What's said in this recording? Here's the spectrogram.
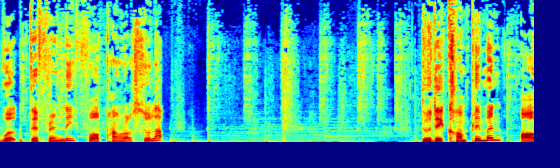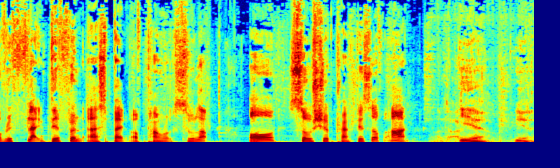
work differently for Pangrok Sulap? Do they complement or reflect different aspect of Pangrok Sulap or social practice of art? Yeah, yeah.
